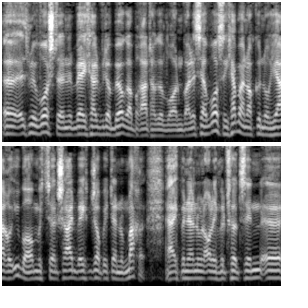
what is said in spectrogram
äh, ist mir wurscht, dann wäre ich halt wieder Burgerbrater geworden, weil es ja wurscht. Ich habe ja noch genug Jahre über, um mich zu entscheiden, welchen Job ich denn nun mache. Ja, ich bin ja nun auch nicht mit 14 äh,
